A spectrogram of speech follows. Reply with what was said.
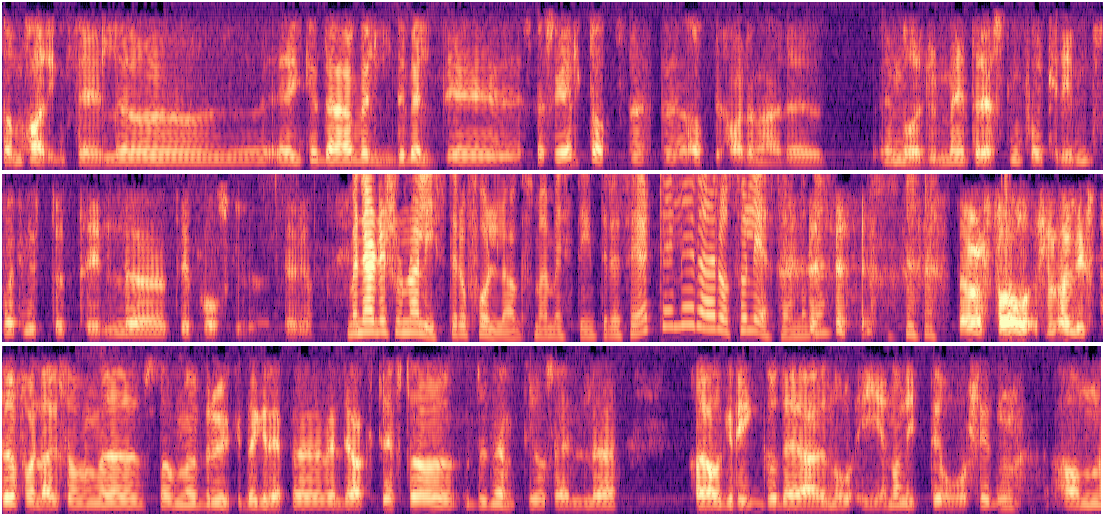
som hardingfele. Egentlig det er veldig, veldig spesielt at, at vi har denne her enorme interessen for krim som er knyttet til, eh, til påskeferien. Men er det journalister og forlag som er mest interessert, eller er også leserne det? det er i hvert fall journalister og forlag som, eh, som, bruker begrepet veldig aktivt. og Du nevnte jo selv eh, Harald Grieg, og det er jo nå 91 år siden han,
